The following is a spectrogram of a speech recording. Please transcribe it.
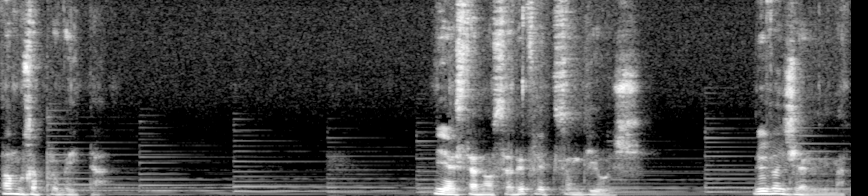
Vamos aproveitar. E esta é a nossa reflexão de hoje, do Evangelho de Mateus.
